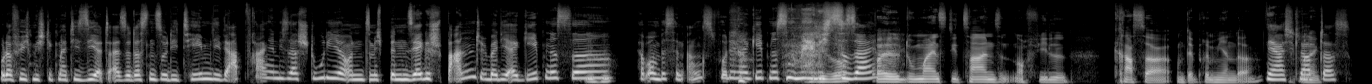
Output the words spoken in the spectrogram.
Oder fühle ich mich stigmatisiert? Also das sind so die Themen, die wir abfragen in dieser Studie und ich bin sehr gespannt über die Ergebnisse. Mhm. Ich habe auch ein bisschen Angst vor den Ergebnissen, um ehrlich Wieso? zu sein. Weil du meinst, die Zahlen sind noch viel krasser und deprimierender. Ja, ich glaube das.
